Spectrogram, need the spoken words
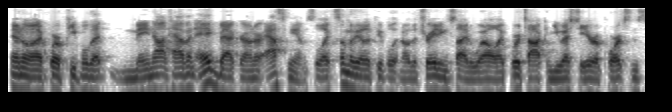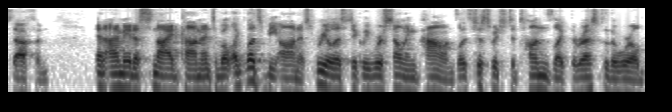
and like where people that may not have an ag background are asking them. So like some of the other people that know the trading side well, like we're talking USDA reports and stuff, and and I made a snide comment about like let's be honest, realistically we're selling pounds. Let's just switch to tons like the rest of the world.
